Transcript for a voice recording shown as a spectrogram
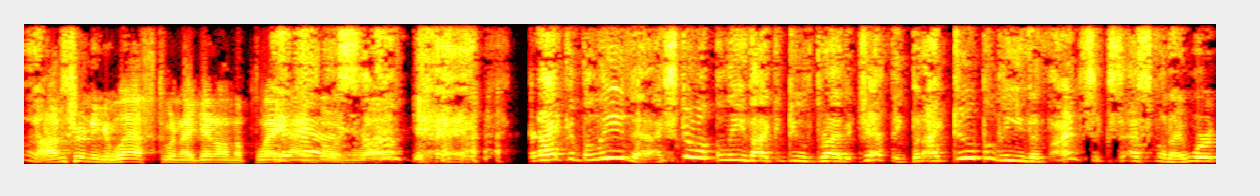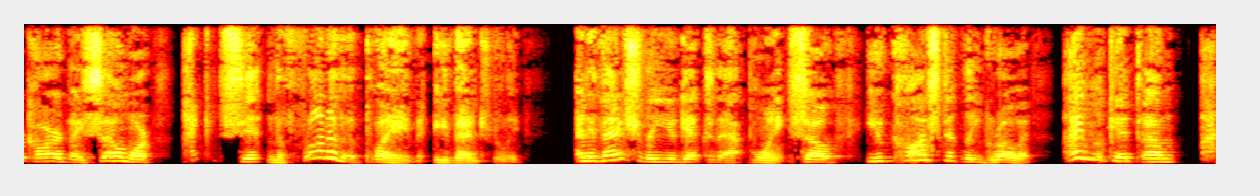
I'm turning left when I get on the plane. yeah, I'm going right. and I can believe that. I still don't believe I could do the private jet thing, but I do believe if I'm successful and I work hard and I sell more, I could sit in the front of the plane eventually. And eventually you get to that point. So you constantly grow it. I look at um I-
